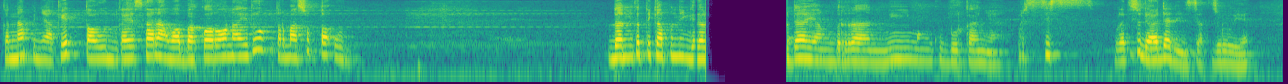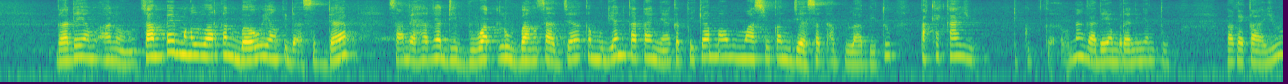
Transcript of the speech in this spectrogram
kena penyakit taun kayak sekarang wabah corona itu termasuk taun. Dan ketika meninggal ada yang berani mengkuburkannya persis. Berarti sudah ada nih sejak dulu ya. Nggak ada yang anu sampai mengeluarkan bau yang tidak sedap sampai akhirnya dibuat lubang saja. Kemudian katanya ketika mau memasukkan jasad Abu Lahab itu pakai kayu. Nah nggak ada yang berani nyentuh. Pakai kayu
